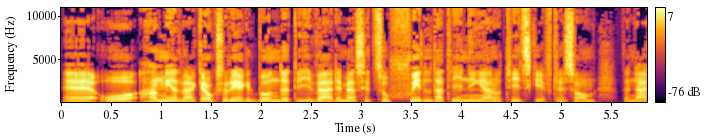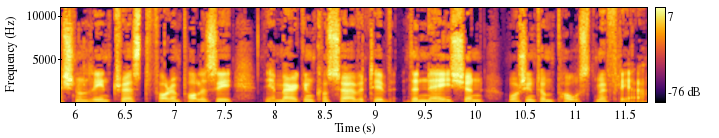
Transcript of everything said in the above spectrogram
Eh, och han medverkar också regelbundet i värdemässigt så skilda tidningar och tidskrifter som The National Interest, Foreign Policy, The American Conservative, The Nation, Washington Post med flera.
